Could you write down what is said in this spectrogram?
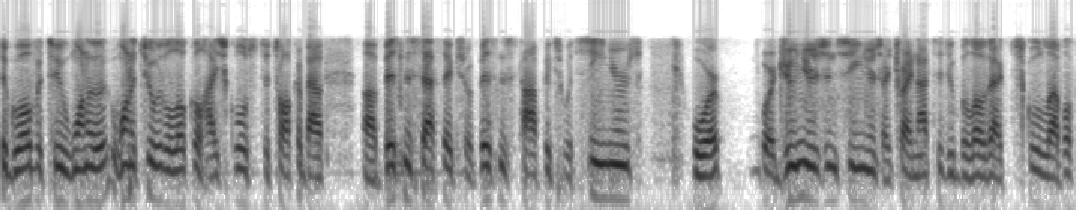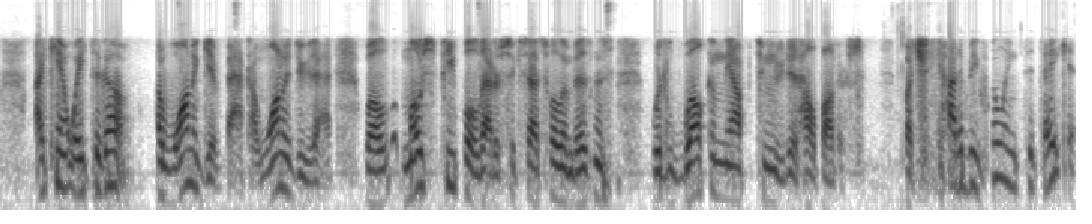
to go over to one of the, one or two of the local high schools to talk about uh, business ethics or business topics with seniors, or or juniors and seniors. I try not to do below that school level. I can't wait to go. I want to give back. I want to do that. Well, most people that are successful in business would welcome the opportunity to help others, but you got to be willing to take it.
